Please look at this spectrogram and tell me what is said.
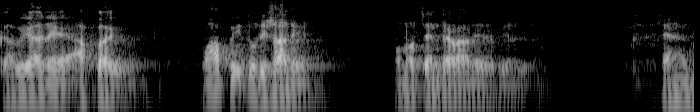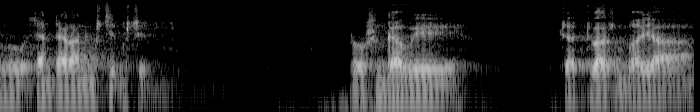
Gaweane abah apik tulisane. Ana centelane tapi. Jangan nggo centelane masjid-masjid. Terus nggawe jadwal sembahyang.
